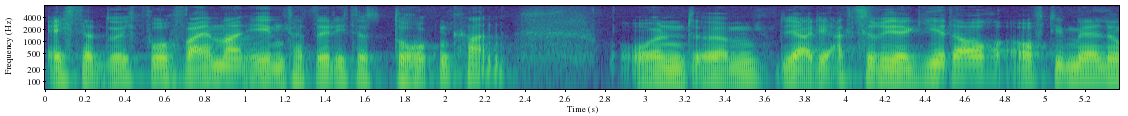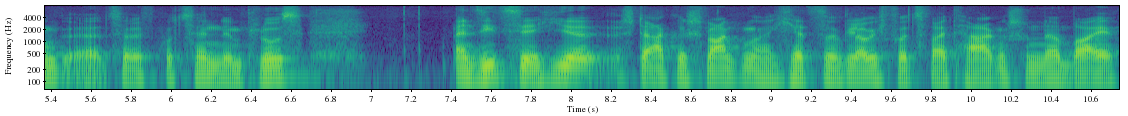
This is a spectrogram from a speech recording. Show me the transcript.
echter Durchbruch, weil man eben tatsächlich das Drucken kann. Und ähm, ja, die Aktie reagiert auch auf die Meldung, äh, 12 Prozent im Plus. Man sieht es ja hier, starke Schwankungen, ich hatte so, glaube ich, vor zwei Tagen schon dabei.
